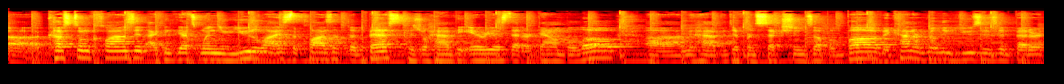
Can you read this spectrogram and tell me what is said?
uh, custom closet, I think that's when you utilize the closet the best because you'll have the areas that are down below, um, you have different sections up above. It kind of really uses it better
